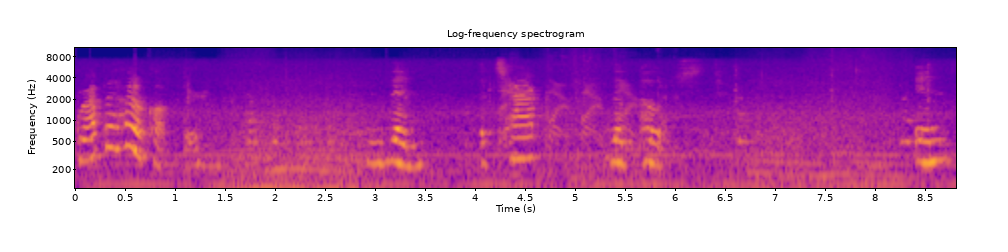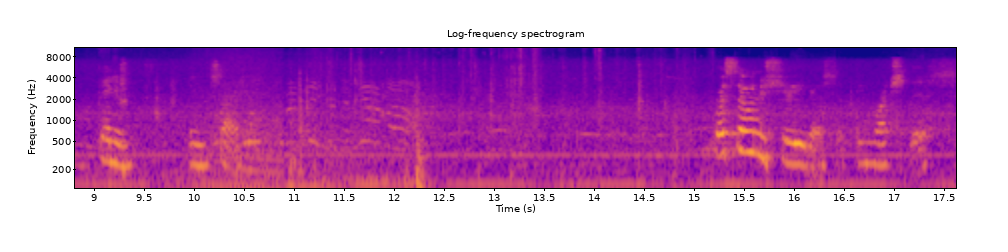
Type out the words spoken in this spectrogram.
grab a helicopter then attack the post and get him inside. First, I want to show you guys something. Watch this.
